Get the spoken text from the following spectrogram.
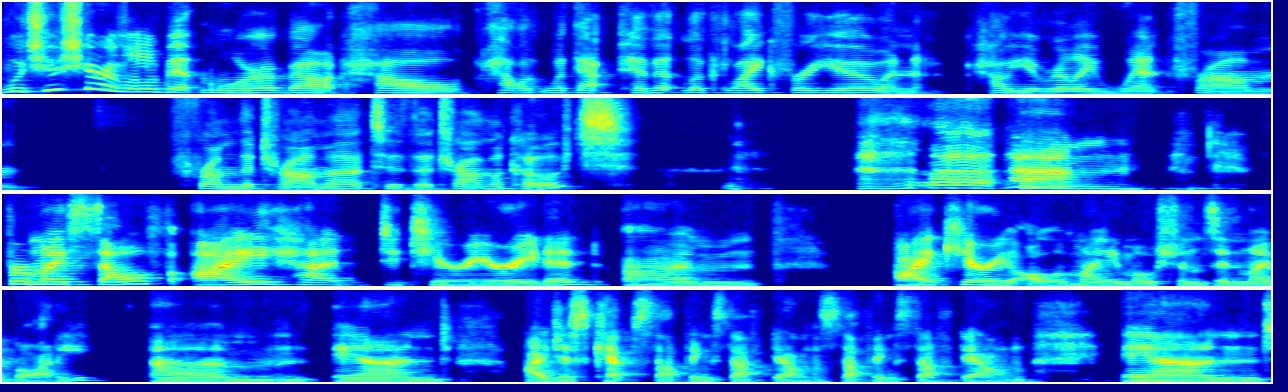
Would you share a little bit more about how how what that pivot looked like for you and how you really went from from the trauma to the trauma coach? um, for myself, I had deteriorated. Um, I carry all of my emotions in my body. Um, and I just kept stuffing stuff down, stuffing stuff down. And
